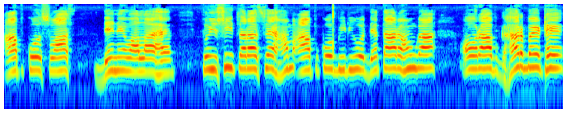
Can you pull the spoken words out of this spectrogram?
आपको स्वास्थ्य देने वाला है। तो इसी तरह से हम आपको वीडियो देता रहूँगा और आप घर बैठे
